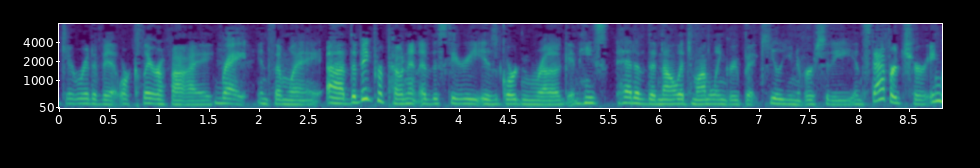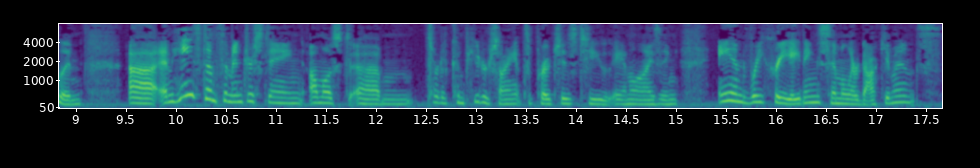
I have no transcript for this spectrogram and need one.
get rid of it or clarify Right. in some way. Uh, the big proponent of this theory is Gordon Rugg, and he's head of the knowledge modeling group at Keele University in Staffordshire, England. Uh, and he's done some interesting, almost um, sort of computer science approaches to analyzing and recreating similar documents,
